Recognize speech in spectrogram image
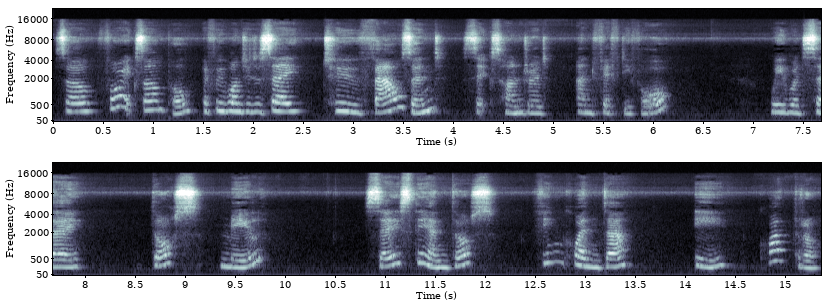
So for example, if we wanted to say 2,654, we would say dos mil seiscientos cincuenta y cuatro.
